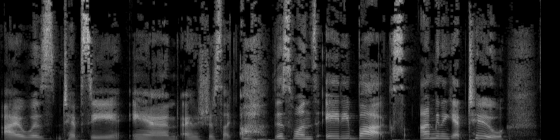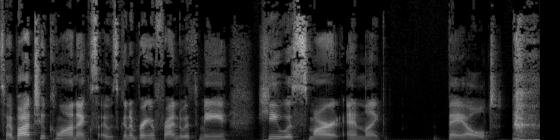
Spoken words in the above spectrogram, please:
I was tipsy and I was just like, oh, this one's 80 bucks. I'm going to get two. So I bought two colonics. I was going to bring a friend with me. He was smart and like bailed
